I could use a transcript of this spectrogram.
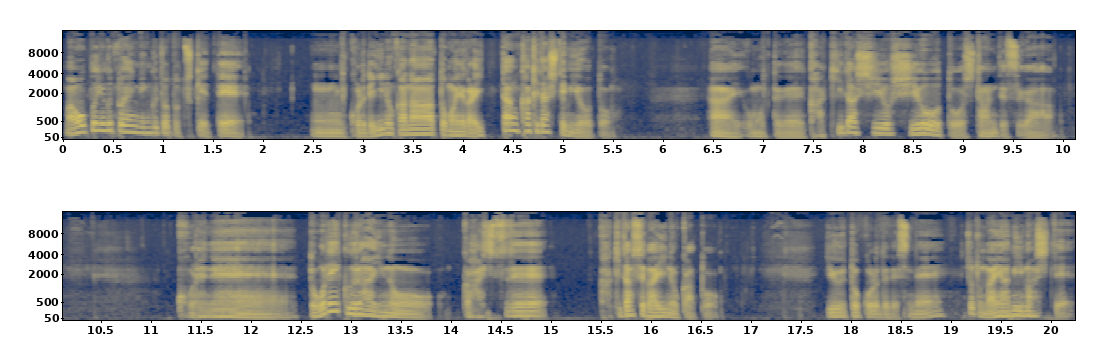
まあ、オープニングとエンディングちょっとつけて、うん、これでいいのかなと思いながら、一旦書き出してみようと、はい、思ってね、書き出しをしようとしたんですが、これね、どれぐらいの画質で書き出せばいいのかというところでですね、ちょっと悩みまして。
